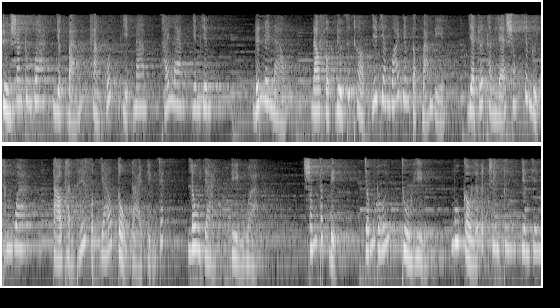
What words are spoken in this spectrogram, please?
truyền sang Trung Hoa, Nhật Bản, Hàn Quốc, Việt Nam, Thái Lan, vân vân. Đến nơi nào, đạo Phật đều thích hợp với văn hóa dân tộc bản địa và trở thành lẽ sống cho người thăng hoa tạo thành thế Phật giáo tồn tại vững chắc, lâu dài, hiền hòa. Sống tách biệt, chống đối, thù hiềm, mưu cầu lợi ích riêng tư, dân dân,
